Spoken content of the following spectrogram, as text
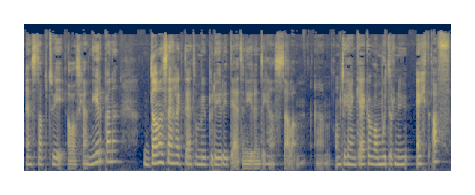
en stap 2, alles gaan neerpennen, dan is het eigenlijk tijd om je prioriteiten hierin te gaan stellen. Um, om te gaan kijken, wat moet er nu echt af?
